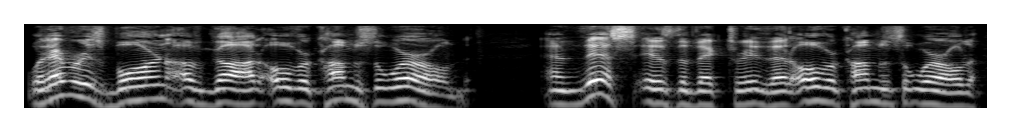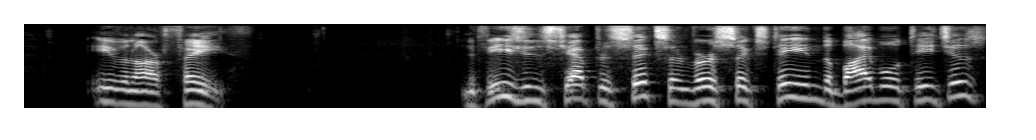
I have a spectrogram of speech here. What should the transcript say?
Whatever is born of God overcomes the world, and this is the victory that overcomes the world, even our faith. In Ephesians chapter 6 and verse 16, the Bible teaches,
